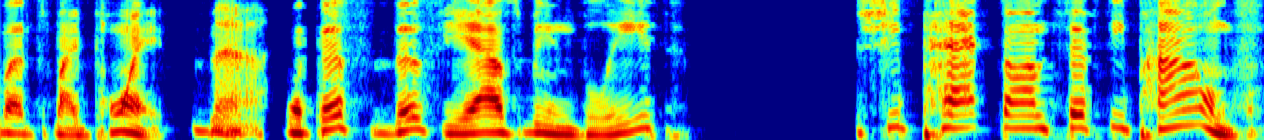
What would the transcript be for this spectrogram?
that's my point. Yeah. But this this Yasmin Bleeth, she packed on 50 pounds.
